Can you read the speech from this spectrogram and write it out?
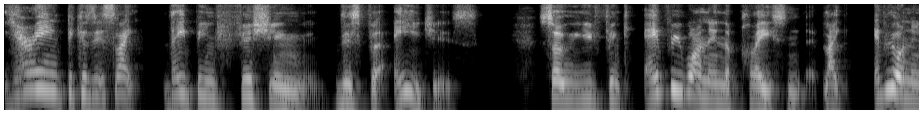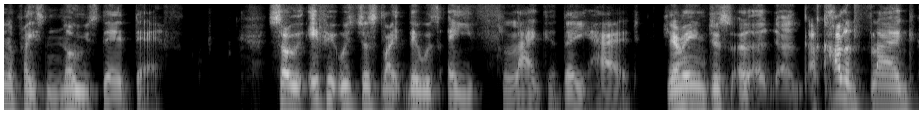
you know I mean? Because it's like they've been fishing this for ages. So you'd think everyone in the place, like everyone in the place knows their death. So if it was just like there was a flag they had, you know what I mean? Just a, a, a colored flag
